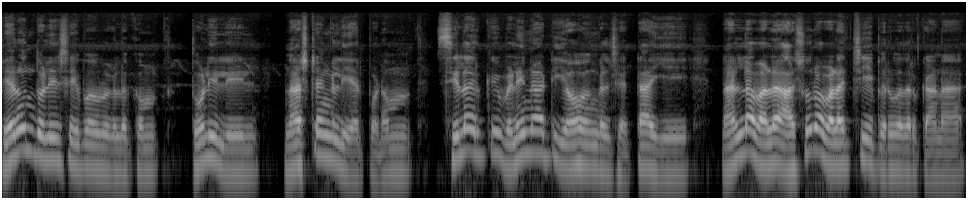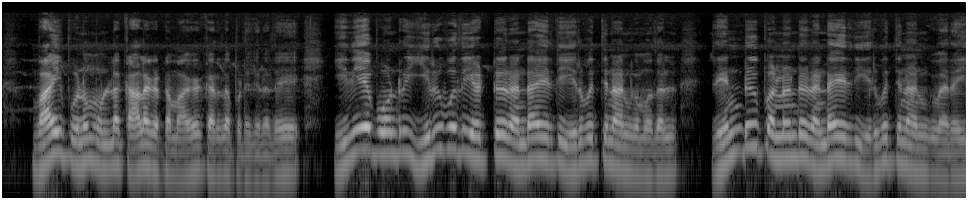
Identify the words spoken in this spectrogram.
பெருந்தொழில் செய்பவர்களுக்கும் தொழிலில் நஷ்டங்கள் ஏற்படும். சிலருக்கு வெளிநாட்டு யோகங்கள் செட்டாகி நல்ல வள அசுர வளர்ச்சியை பெறுவதற்கான வாய்ப்புகளும் உள்ள காலகட்டமாக கருதப்படுகிறது. இதே போன்று இருபது எட்டு ரெண்டாயிரத்தி இருபத்தி நான்கு முதல் ரெண்டு பன்னெண்டு ரெண்டாயிரத்தி இருபத்தி நான்கு வரை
